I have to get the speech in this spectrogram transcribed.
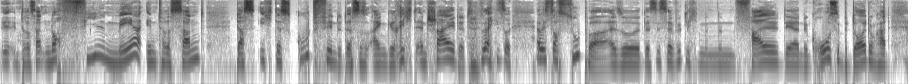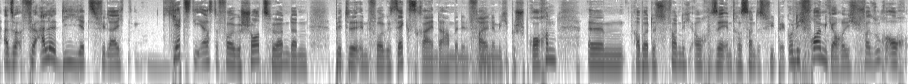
äh, interessant, noch viel mehr interessant, dass ich das gut finde, dass es ein Gericht entscheidet. So, aber ist doch super. Also, das ist ja wirklich ein, ein Fall, der eine große Bedeutung hat. Also, für alle, die jetzt vielleicht jetzt die erste Folge Shorts hören, dann bitte in Folge 6 rein. Da haben wir den Fall Mhm. nämlich besprochen. Ähm, aber das fand ich auch sehr interessantes Feedback. Und ich freue mich auch. Ich versuche auch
